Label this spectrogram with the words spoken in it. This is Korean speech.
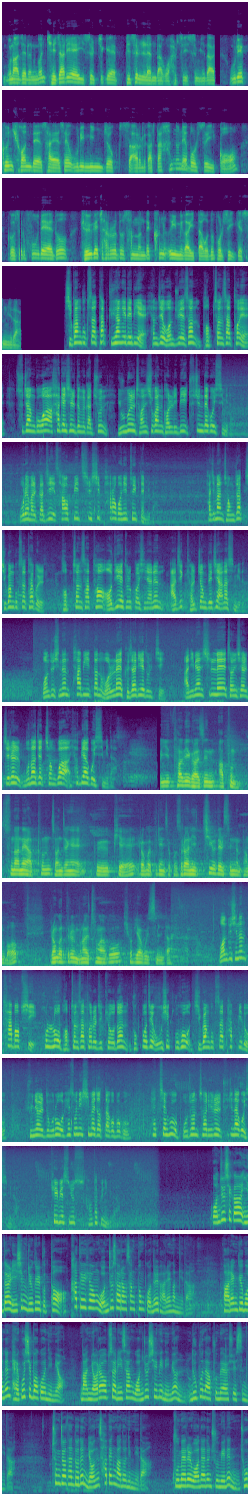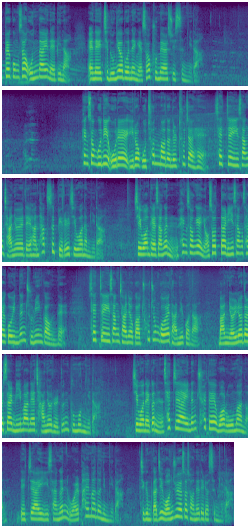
문화재라는 건 제자리에 있을 적에 빛을 낸다고 할 수 있습니다. 우리의 근현대사에서 우리 민족사를 갖다 한눈에 볼 수 있고 그것을 후대에도 교육의 자료로도 삼는데 큰 의미가 있다고도 볼 수 있겠습니다. 지광국사 탑 귀향에 대비해 현재 원주에선 법천사터에 수장고와 하계실 등을 갖춘 유물 전시관 건립이 추진되고 있습니다. 올해 말까지 사업비 78억 원이 투입됩니다. 하지만 정작 지광국사 탑을 법천사터 어디에 둘 것이냐는 아직 결정되지 않았습니다. 원주시는 탑이 있던 원래 그 자리에 둘지 아니면 실내에 전시할지를 문화재청과 협의하고 있습니다. 이 탑이 가진 아픔, 순환의 아픔, 전쟁의 그 피해 이런 것들이 이제 고스란히 치유될 수 있는 방법 이런 것들을 문화청하고 협의하고 있습니다. 원주시는 탑 없이 홀로 법천사터를 지켜오던 국보제 59호 지광국사 탑비도 균열 등으로 훼손이 심해졌다고 보고 해체 후 보존 처리를 추진하고 있습니다. KBS 뉴스 강탁균입니다. 원주시가 이달 26일부터 카드형 원주사랑 상품권을 발행합니다. 발행 규모는 150억 원이며 만 19살 이상 원주 시민이면 누구나 구매할 수 있습니다. 충전 한도는 연 400만 원입니다. 구매를 원하는 주민은 조폐공사 온라인 앱이나 NH농협은행에서 구매할 수 있습니다. 횡성군이 올해 1억 5천만 원을 투자해 셋째 이상 자녀에 대한 학습비를 지원합니다. 지원 대상은 횡성에 6달 이상 살고 있는 주민 가운데 셋째 이상 자녀가 초중고에 다니거나 만 18살 미만의 자녀를 둔 부모입니다. 지원액은 셋째 아이는 최대 월 5만 원, 넷째 아이 이상은 월 8만 원입니다. 지금까지 원주에서 전해드렸습니다.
